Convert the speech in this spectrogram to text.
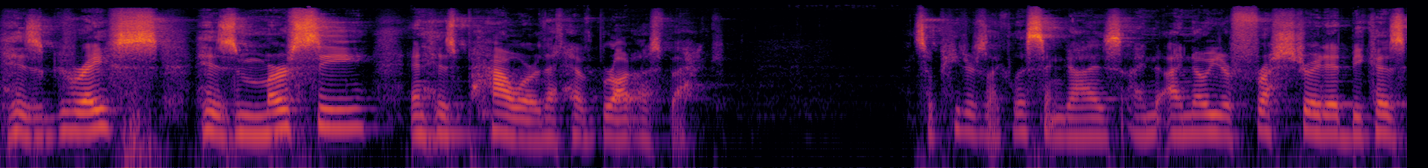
His grace, His mercy, and His power that have brought us back. So Peter's like, listen, guys, I, I know you're frustrated because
